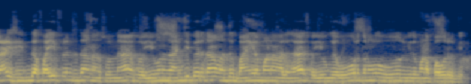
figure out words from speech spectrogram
காய்ஸ் இந்த ஃபைவ் ஃப்ரெண்ட்ஸ் தான் நான் சொன்னேன். ஸோ இவனுங்க அஞ்சு பேர் தான் வந்து பயங்கரமான ஆளுங்க. ஸோ இவங்க ஒவ்வொருத்தனுக்கும் ஒவ்வொரு விதமான பவர் இருக்குது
